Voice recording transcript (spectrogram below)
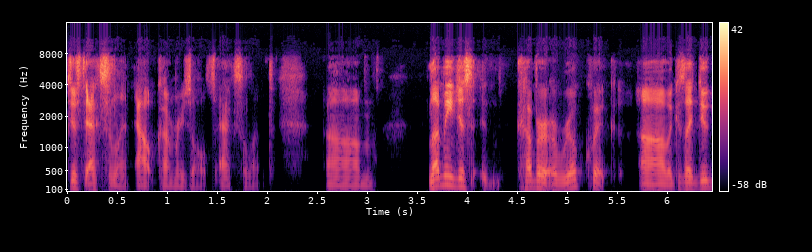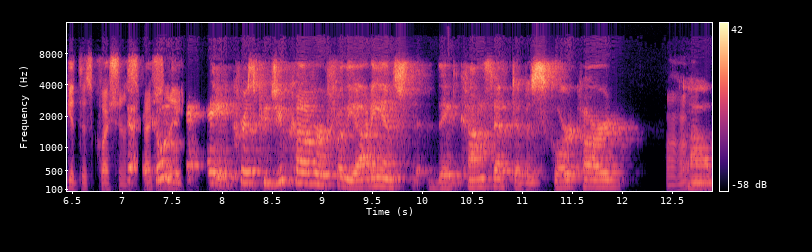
just excellent outcome results. Excellent. Um, let me just cover a real quick uh, because I do get this question, especially. Hey, Chris, could you cover for the audience the concept of a scorecard uh-huh. uh,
